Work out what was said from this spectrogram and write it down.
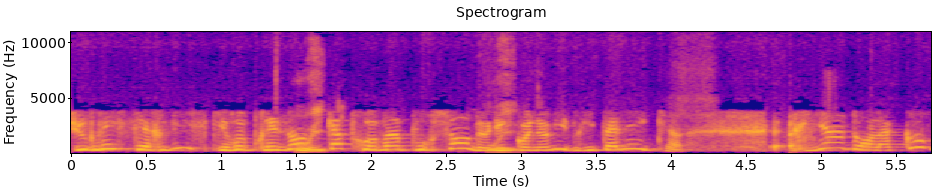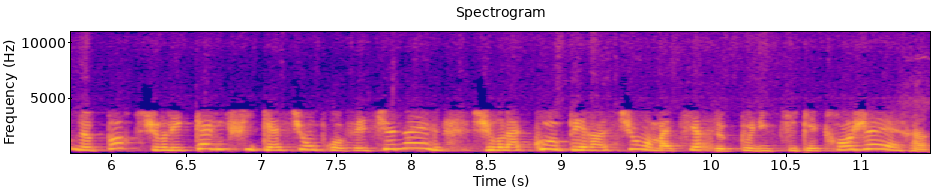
sur les services qui représentent 80% de l'économie britannique. Rien dans l'accord ne porte sur les qualifications professionnelles, sur la coopération en matière de politique étrangère.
